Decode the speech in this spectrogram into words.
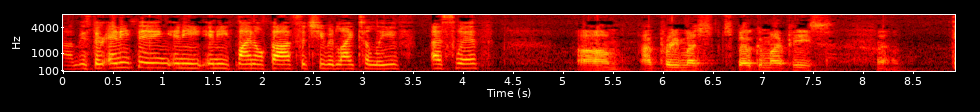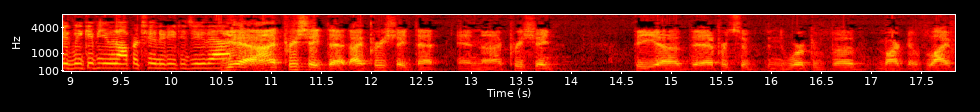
Um, is there anything, any, any final thoughts that you would like to leave us with? Um, I've pretty much spoken my piece. Did we give you an opportunity to do that? Yeah, I appreciate that. I appreciate that, and I appreciate the uh, the efforts of and the work of uh, Mark of Life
